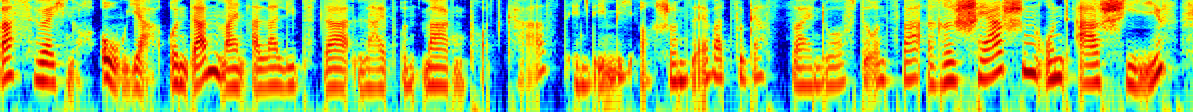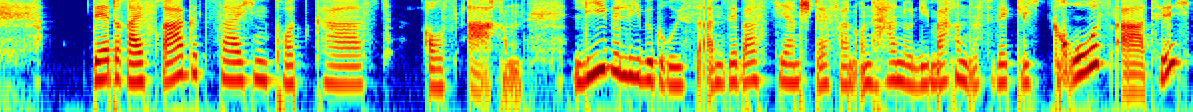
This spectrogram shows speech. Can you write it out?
Was höre ich noch? Oh ja, und dann mein allerliebster Leib- und Magen-Podcast, in dem ich auch schon selber zu Gast sein durfte, und zwar Recherchen und Archiv, der drei Fragezeichen Podcast aus Aachen. Liebe, liebe Grüße an Sebastian, Stefan und Hanno. Die machen das wirklich großartig.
